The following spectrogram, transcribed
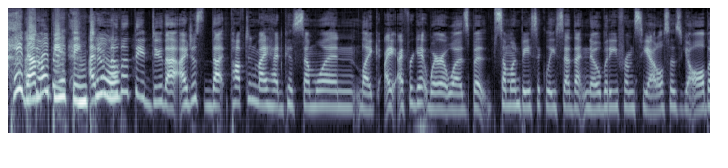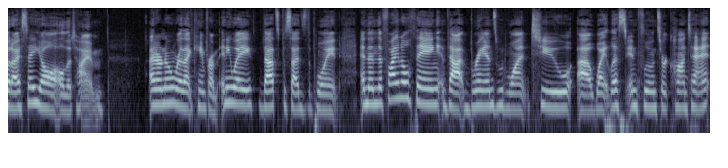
Hey, that might be a thing too. I don't know that they do that. I just, that popped in my head because someone, like, I, I forget where it was, but someone basically said that nobody from Seattle says y'all, but I say y'all all the time. I don't know where that came from. Anyway, that's besides the point. And then the final thing that brands would want to uh, whitelist influencer content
